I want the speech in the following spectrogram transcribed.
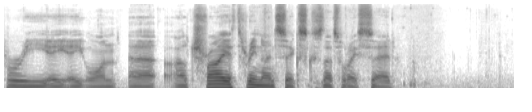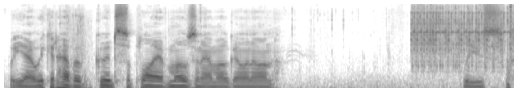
3881. Uh, I'll try a 396 because that's what I said. But yeah, we could have a good supply of Mosin ammo going on. please.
